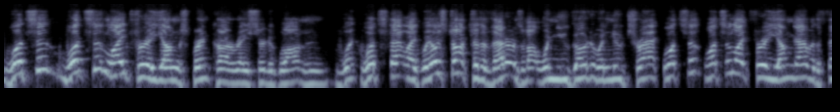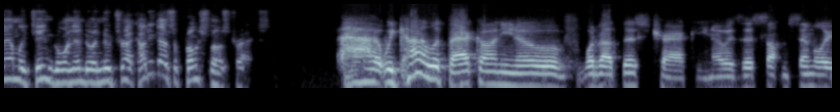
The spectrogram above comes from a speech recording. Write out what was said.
What's it What's it like for a young sprint car racer to go out and what What's that like? We always talk to the veterans about when you go to a new track. What's it What's it like for a young guy with a family team going into a new track? How do you guys approach those tracks? Uh, we kind of look back on, you know, what about this track? You know, is this something similar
